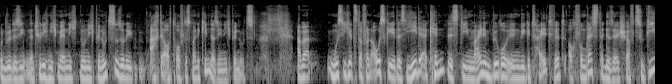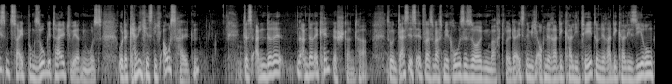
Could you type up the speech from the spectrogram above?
und würde sie natürlich nicht mehr nicht nur nicht benutzen, sondern ich achte auch darauf, dass meine Kinder sie nicht benutzen. Aber muss ich jetzt davon ausgehen, dass jede Erkenntnis, die in meinem Büro irgendwie geteilt wird, auch vom Rest der Gesellschaft zu diesem Zeitpunkt so geteilt werden muss? Oder kann ich es nicht aushalten, dass andere einen anderen Erkenntnisstand haben. So, und das ist etwas, was mir große Sorgen macht, weil da ist nämlich auch eine Radikalität und eine Radikalisierung,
